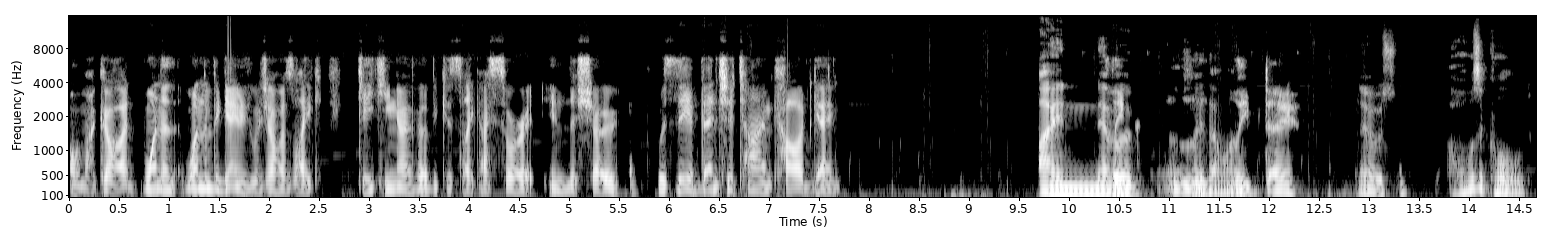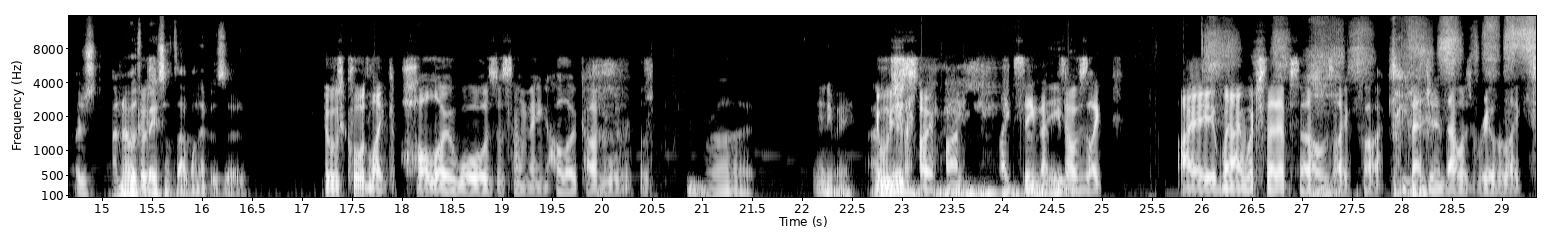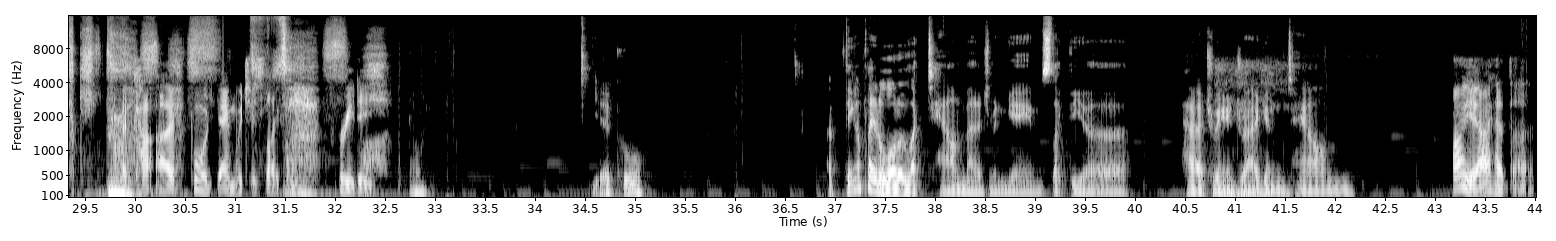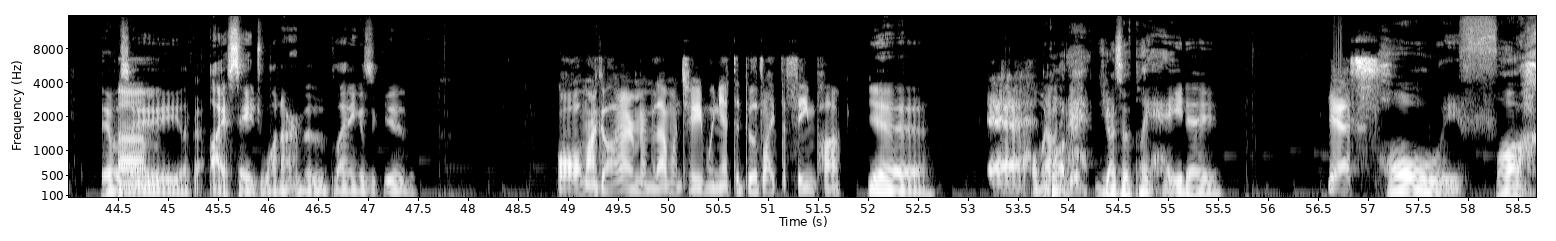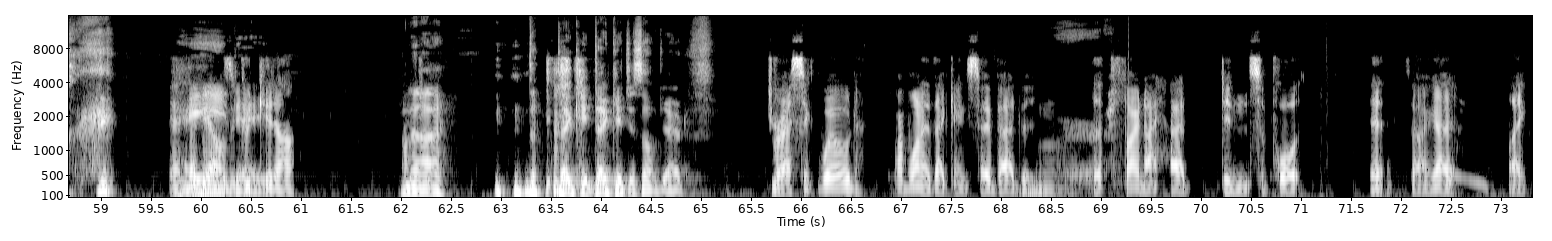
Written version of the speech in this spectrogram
Oh my god, one of one of the games which I was like geeking over because like I saw it in the show was the Adventure Time card game. I never Leap- played that one. Leap Day. No, it was. Oh, what was it called? I just I know it's It was- based off that one episode. It was called like Hollow Wars or something, Hollow Card Wars. Right. Anyway, I It was just so fun, like seeing that because I was like, I when I watched that episode, I was like, fuck, imagine if that was real, like a, ca- a board game which is like 3D. Yeah, cool. I think I played a lot of like town management games, like the uh, How to Train Your Dragon Town. Oh yeah, I had that. There was Um, a like an Ice Age one I remember playing as a kid. Oh my god, I remember that one too. When you had to build like the theme park. Yeah. Yeah. Oh my god, you guys ever play Hay Day? Yes. Holy fuck! Yeah, maybe I was a good kid. After. no, don't, don't kid, don't kid yourself, Jared. Jurassic World. I wanted that game so bad, but the phone I had didn't support it, so I got like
